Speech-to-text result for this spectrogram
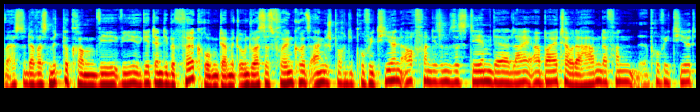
Hast du da was mitbekommen? Wie, wie geht denn die Bevölkerung damit um? Du hast es vorhin kurz angesprochen, die profitieren auch von diesem System der Leiharbeiter oder haben davon äh, profitiert.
